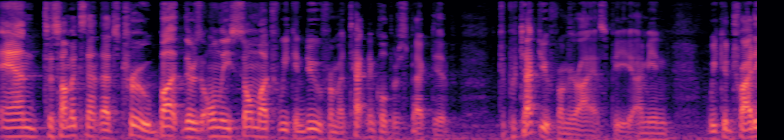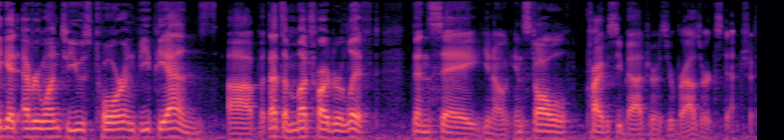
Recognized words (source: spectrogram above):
and to some extent, that's true. But there's only so much we can do from a technical perspective to protect you from your ISP. I mean, we could try to get everyone to use Tor and VPNs, uh, but that's a much harder lift than say, you know, install Privacy Badger as your browser extension.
